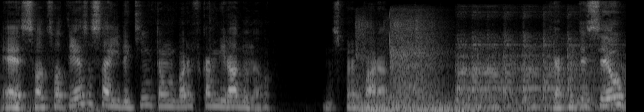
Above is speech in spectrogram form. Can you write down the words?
É, só, só tem essa saída aqui, então bora ficar mirado nela. Vamos preparar. O que aconteceu?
